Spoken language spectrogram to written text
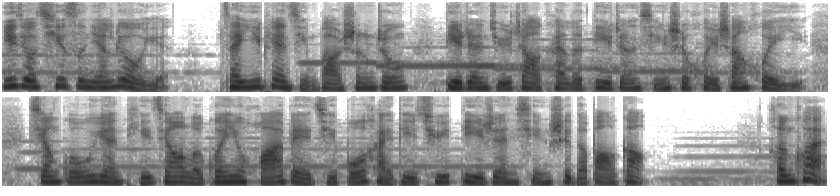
一九七四年六月，在一片警报声中，地震局召开了地震形势会商会议，向国务院提交了关于华北及渤海地区地震形势的报告。很快，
